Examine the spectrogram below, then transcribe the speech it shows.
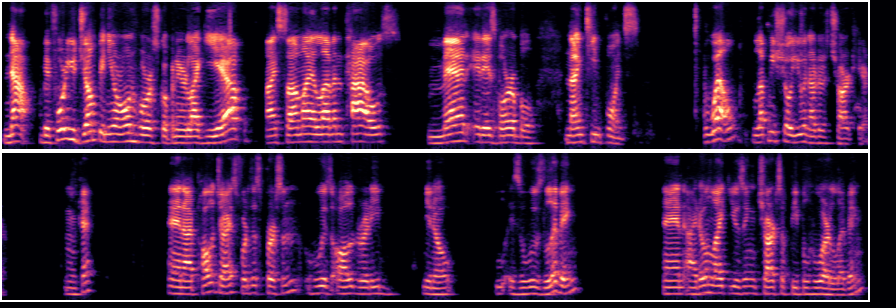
Now, before you jump in your own horoscope and you're like, yep, I saw my 11th house, man, it is horrible, 19 points. Well, let me show you another chart here, okay? And I apologize for this person who is already, you know, is who's living. And I don't like using charts of people who are living,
